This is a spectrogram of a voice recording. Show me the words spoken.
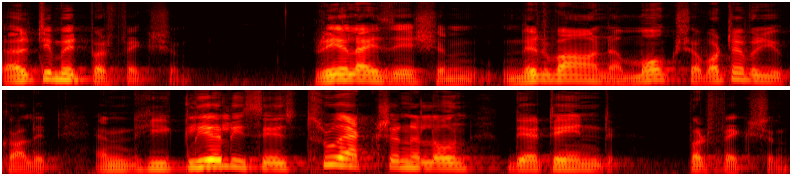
ultimate perfection realization, nirvana, moksha, whatever you call it. And he clearly says through action alone they attained perfection.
